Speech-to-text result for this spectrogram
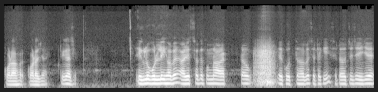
করা হয়, করা যায়। ঠিক আছে? এগুলো বললেই হবে। আর এর সাথে তোমরা আরেকটাও এ করতে হবে সেটা কি? সেটা হচ্ছে যে এই যে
